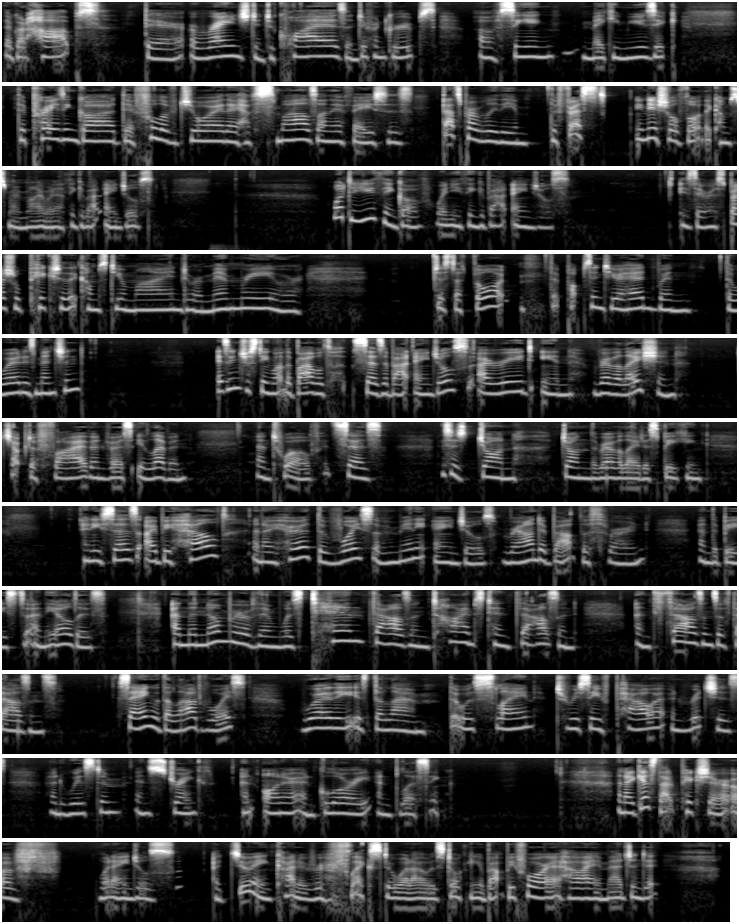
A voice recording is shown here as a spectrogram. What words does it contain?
They've got harps, they're arranged into choirs and different groups of singing, making music. They're praising God, they're full of joy, they have smiles on their faces. That's probably the, the first initial thought that comes to my mind when I think about angels. What do you think of when you think about angels? Is there a special picture that comes to your mind, or a memory, or just a thought that pops into your head when the word is mentioned? It's interesting what the Bible t- says about angels. I read in Revelation chapter 5 and verse 11 and 12. It says, This is John, John the Revelator speaking. And he says, I beheld and I heard the voice of many angels round about the throne and the beasts and the elders. And the number of them was ten thousand times ten thousand, and thousands of thousands, saying with a loud voice, Worthy is the Lamb that was slain to receive power and riches, and wisdom and strength, and honor and glory and blessing. And I guess that picture of what angels are doing kind of reflects to what I was talking about before, how I imagined it.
